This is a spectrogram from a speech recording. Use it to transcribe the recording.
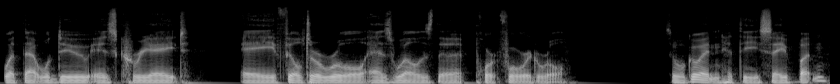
what that will do is create a filter rule as well as the port forward rule. So we'll go ahead and hit the save button.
